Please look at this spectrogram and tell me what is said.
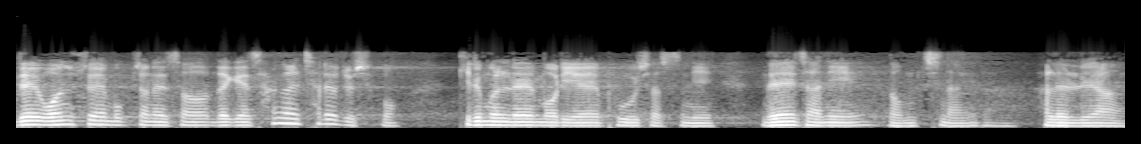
내 원수의 목전에서 내게 상을 차려주시고 기름을 내 머리에 부으셨으니 내 잔이 넘치나이다. 할렐루야.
